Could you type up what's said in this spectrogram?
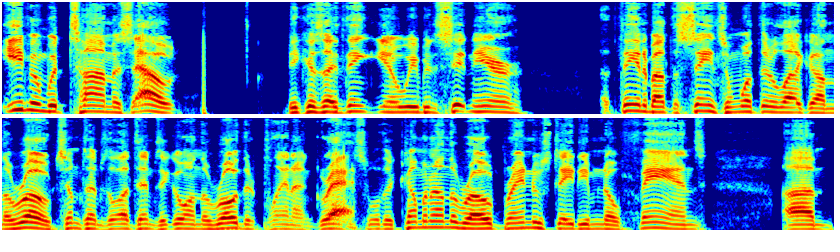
even with Thomas out, because I think you know we've been sitting here thinking about the Saints and what they're like on the road. Sometimes, a lot of times, they go on the road, they're playing on grass. Well, they're coming on the road, brand new stadium, no fans. Um,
